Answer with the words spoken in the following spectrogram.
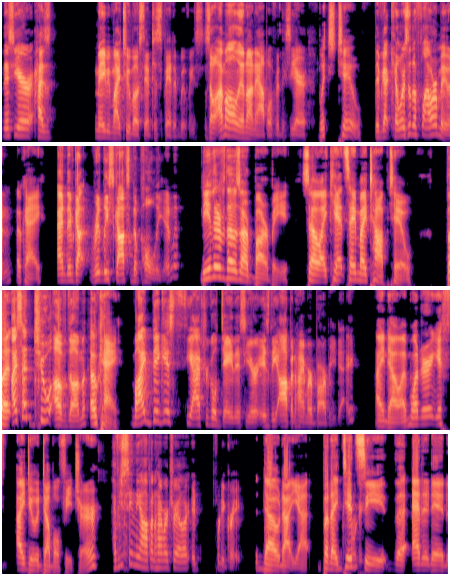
this year has maybe my two most anticipated movies. So I'm all in on Apple for this year. which two? They've got Killers of the Flower Moon, Okay. and they've got Ridley Scott's Napoleon. Neither of those are Barbie, so I can't say my top two. But I said two of them. okay, My biggest theatrical day this year is the Oppenheimer Barbie day. I know. I'm wondering if I do a double feature. Have you seen the Oppenheimer trailer? It's pretty great. No, not yet. But I did see the edited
